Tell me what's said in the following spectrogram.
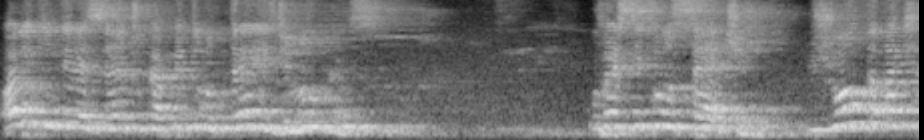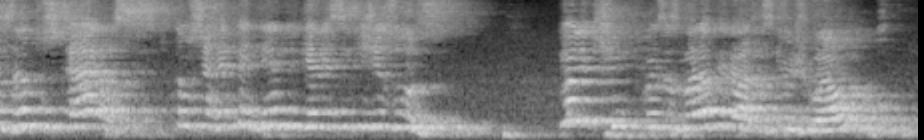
Olha que interessante o capítulo 3 de Lucas, o versículo 7. João está batizando os caras estão se arrependendo e querem seguir Jesus. E olha que coisas maravilhosas que o João,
